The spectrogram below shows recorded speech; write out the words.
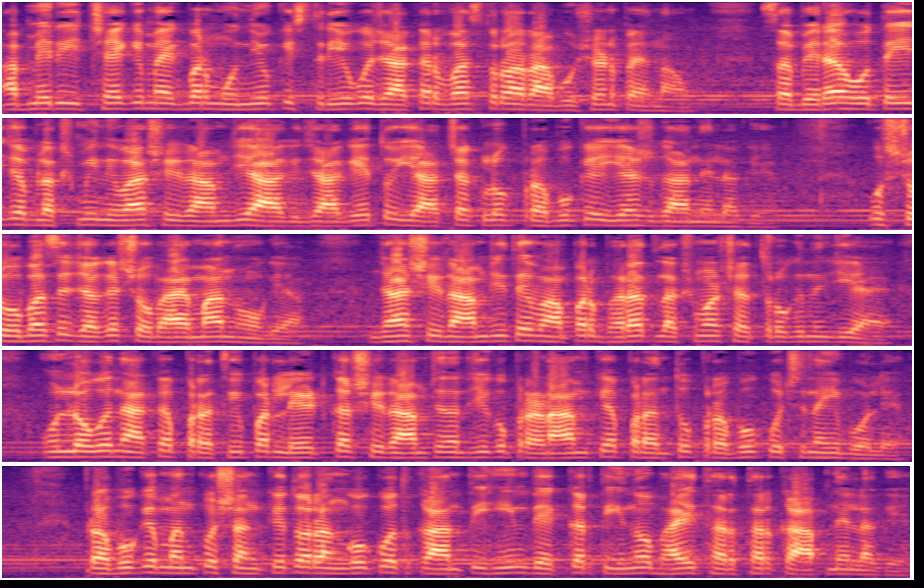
अब मेरी इच्छा है कि मैं एक बार मुनियों की स्त्रियों को जाकर वस्त्र और आभूषण पहनाऊं। सवेरा होते ही जब लक्ष्मी निवास श्री राम जी आग जागे तो याचक लोग प्रभु के यश गाने लगे। उस शोभा से जगत शोभायमान हो गया, जहाँ श्री राम जी थे, वहाँ पर भरत, लक्ष्मण, शत्रुघ्न जी आए। उन लोगों ने आकर पृथ्वी पर लेटकर श्री रामचंद्र जी को प्रणाम किया, परंतु प्रभु कुछ नहीं बोले। प्रभु के मन को शंकित और अंगों को कांतिहीन देखकर तीनों भाई थर थर कांपने लगे।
